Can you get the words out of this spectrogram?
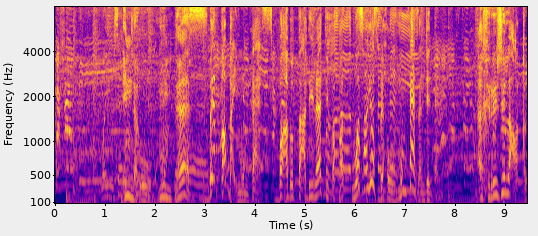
تحدي. إنه ممتاز. بالطبع ممتاز. بعض التعديلات فقط وسيصبح ممتازا جدا. أخرج العقد.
